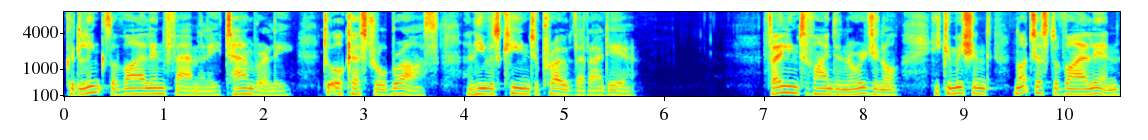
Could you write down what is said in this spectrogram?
could link the violin family timbrally to orchestral brass, and he was keen to probe that idea. Failing to find an original, he commissioned not just a violin,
